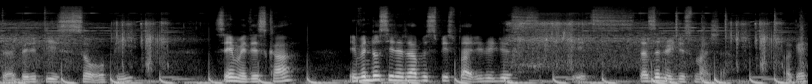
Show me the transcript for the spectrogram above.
the ability is so OP. Same with this car. Even though CW speed slightly reduced, it doesn't reduce much. Uh. Okay,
